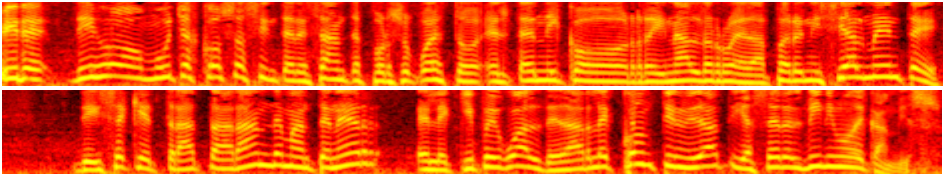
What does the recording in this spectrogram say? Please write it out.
Mire, dijo muchas cosas interesantes, por supuesto, el técnico Reinaldo Rueda, pero inicialmente dice que tratarán de mantener el equipo igual, de darle continuidad y hacer el mínimo de cambios.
